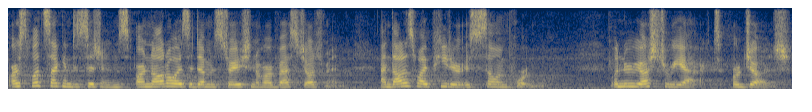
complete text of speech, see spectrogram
Our split second decisions are not always a demonstration of our best judgment, and that is why Peter is so important. When we rush to react or judge,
